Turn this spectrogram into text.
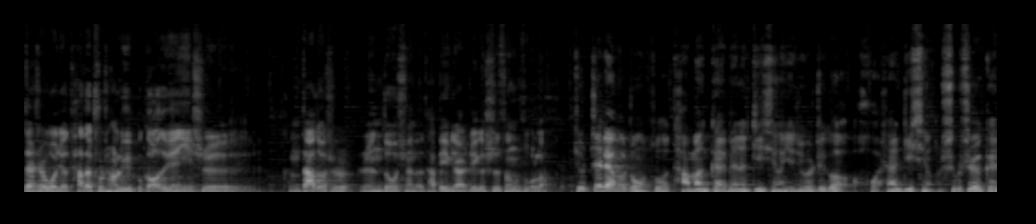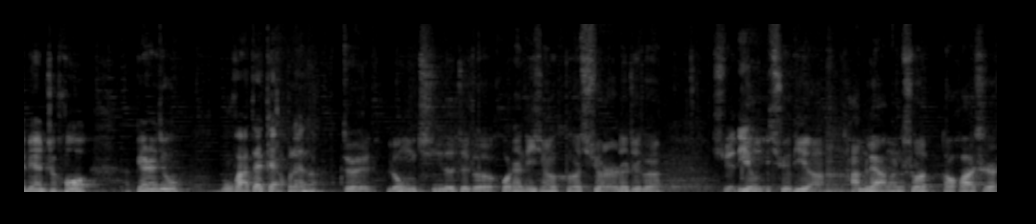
但是我觉得它的出场率不高的原因是，可能大多数人都选择它背面这个世僧族了。就这两个种族，他们改变的地形，也就是这个火山地形，是不是改变之后，别人就无法再改回来呢？对，龙骑的这个火山地形和雪儿的这个雪地，冰雪地啊，他们两个人说的话是，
